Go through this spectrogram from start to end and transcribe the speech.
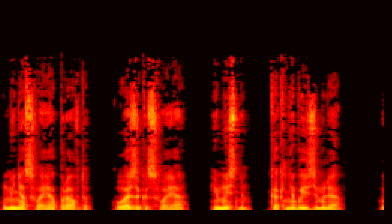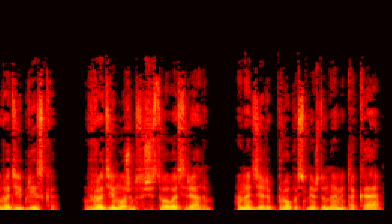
У меня своя правда, у Айзека своя, и мы с ним, как небо и земля. Вроде и близко, вроде и можем существовать рядом, а на деле пропасть между нами такая,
